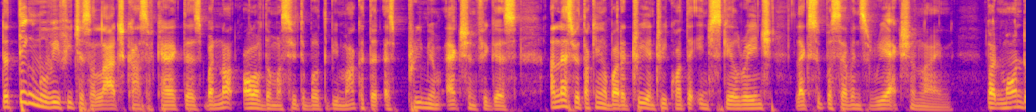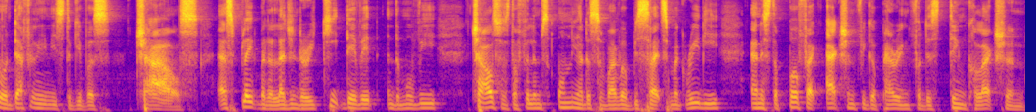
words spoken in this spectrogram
The Thing movie features a large cast of characters, but not all of them are suitable to be marketed as premium action figures, unless we're talking about a 3 and 3 quarter inch scale range like Super 7's reaction line. But Mondo definitely needs to give us Charles, as played by the legendary Keith David in the movie. Charles was the film's only other survivor besides MacReady and is the perfect action figure pairing for this Thing collection.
